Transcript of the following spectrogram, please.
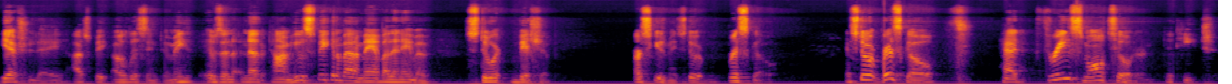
yesterday. I speak. I was listening to him. He, it was an, another time. He was speaking about a man by the name of Stuart Bishop, or excuse me, Stuart Briscoe. And Stuart Briscoe had three small children to teach.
